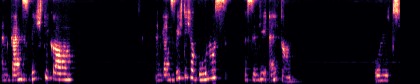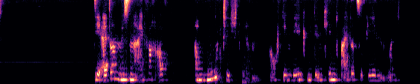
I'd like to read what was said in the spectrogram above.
ein ganz wichtiger, ein ganz wichtiger Bonus, das sind die Eltern. Und die Eltern müssen einfach auch ermutigt werden, auf dem Weg mit dem Kind weiterzugehen und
